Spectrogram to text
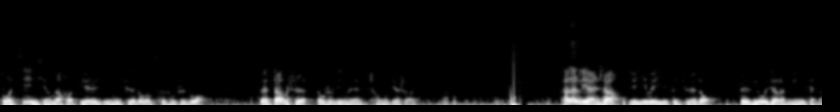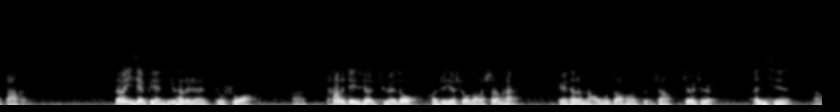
所进行的和别人进行决斗的次数之多。在当时都是令人瞠目结舌的。他的脸上也因为一次决斗被留下了明显的疤痕。那么一些贬低他的人就说：“啊，他的这些决斗和这些受到了伤害，给他的脑部造成了损伤，这是恩琴啊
